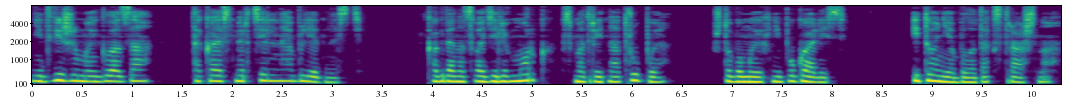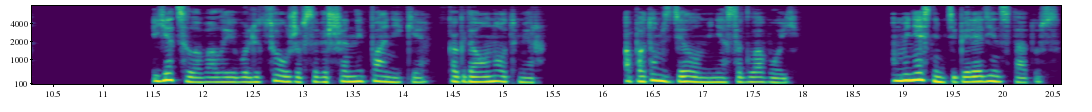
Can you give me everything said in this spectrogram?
Недвижимые глаза, такая смертельная бледность. Когда нас водили в морг смотреть на трупы, чтобы мы их не пугались, и то не было так страшно. Я целовала его лицо уже в совершенной панике, когда он отмер, а потом сделал меня соглавой. У меня с ним теперь один статус.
